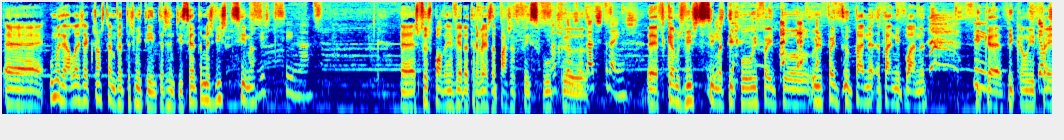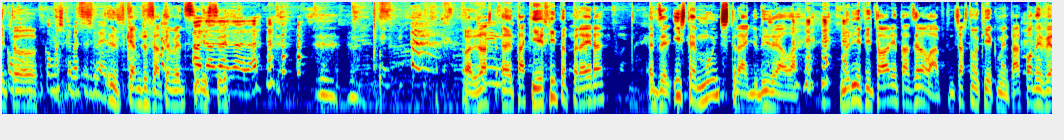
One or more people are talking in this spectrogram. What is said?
Eh, uma delas é que nós estamos a transmitir em 360, mas visto de cima. Visto de cima. Eh, as pessoas podem ver através da página do Facebook. Nós ficamos um eh, bocado estranhos. ficamos vistos de cima, tipo o efeito, o efeito Tiny, Tiny Planet. Sim. Fica, fica um Ficamos efeito. com, com umas cabeças grandes. Ficamos exatamente, sim, Olha, olha, olha, olha. Já está, está aqui a Rita Pereira a dizer isto é muito estranho, diz ela. Maria Vitória está a dizer olá. Portanto, já estão aqui a comentar. Podem ver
